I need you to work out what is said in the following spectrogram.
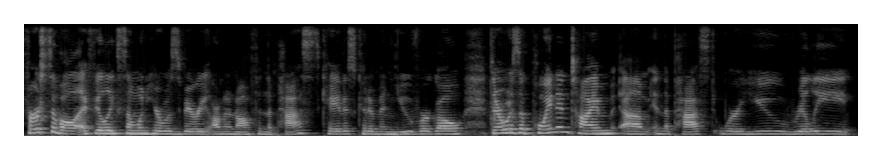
First of all, I feel like someone here was very on and off in the past. Okay, this could have been you, Virgo. There was a point in time um, in the past where you really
